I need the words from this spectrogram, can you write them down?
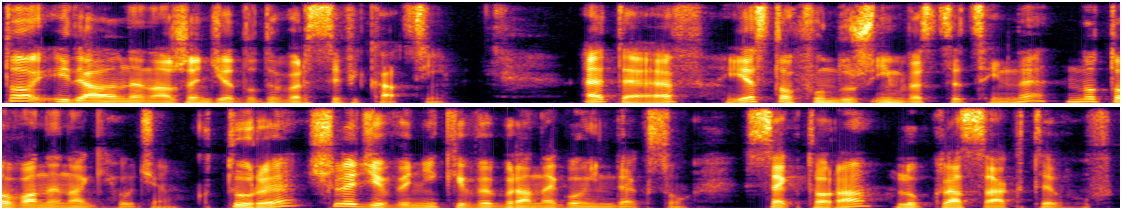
to idealne narzędzie do dywersyfikacji. ETF jest to fundusz inwestycyjny notowany na giełdzie, który śledzi wyniki wybranego indeksu, sektora lub klasy aktywów.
